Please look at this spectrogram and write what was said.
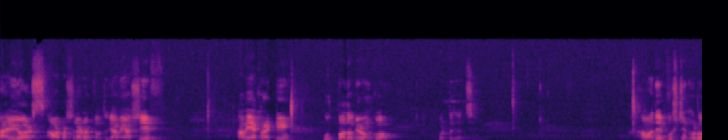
হাই ভিউয়ার্স আমার পাঠশালা ডট কম থেকে আমি আশিফ। আমি এখন একটি উৎপাদকের অঙ্ক করতে যাচ্ছি। আমাদের কোশ্চেন হলো,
